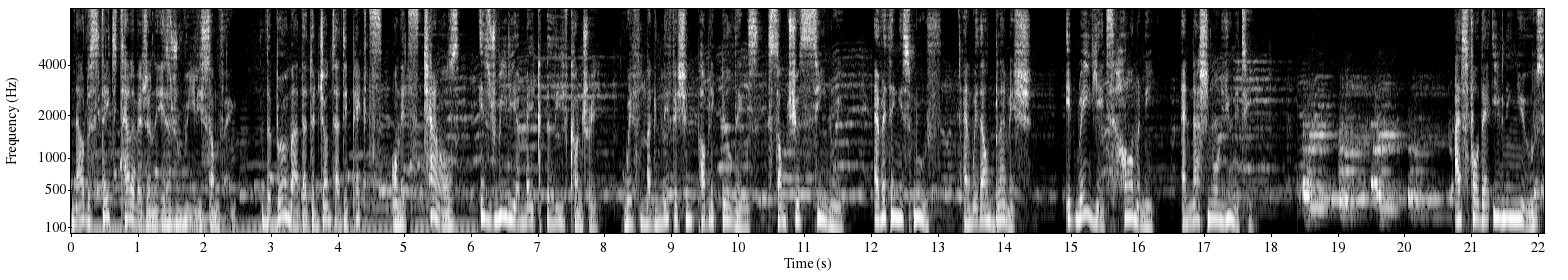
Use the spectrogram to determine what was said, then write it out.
Now, the state television is really something. The Burma that the junta depicts on its channels is really a make believe country, with magnificent public buildings, sumptuous scenery. Everything is smooth and without blemish. It radiates harmony and national unity. As for their evening news,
